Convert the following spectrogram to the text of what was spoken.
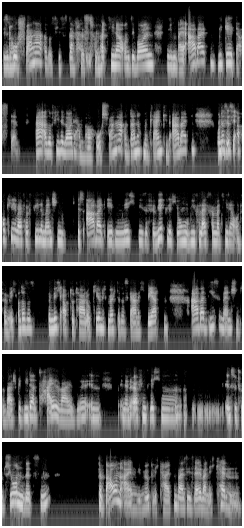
sie sind hochschwanger, also es hieß damals zu Martina, und sie wollen nebenbei arbeiten, wie geht das denn? Ja, also viele Leute haben hochschwanger und dann noch mit einem Kleinkind arbeiten. Und das ist ja auch okay, weil für viele Menschen ist Arbeit eben nicht diese Verwirklichung wie vielleicht für Martina und für mich. Und das ist für mich auch total okay und ich möchte das gar nicht werten. Aber diese Menschen zum Beispiel, die dann teilweise in, in den öffentlichen Institutionen sitzen, verbauen einem die Möglichkeiten, weil sie selber nicht kennen.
